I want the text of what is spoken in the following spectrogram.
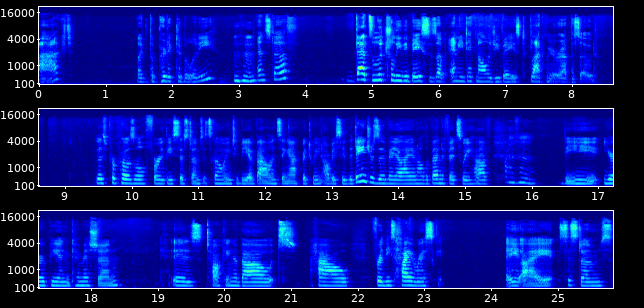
act, like the predictability Mm-hmm. and stuff. That's literally the basis of any technology based Black Mirror episode. This proposal for these systems it's going to be a balancing act between obviously the dangers of AI and all the benefits we have. Mm-hmm. The European Commission is talking about how for these high risk AI systems,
